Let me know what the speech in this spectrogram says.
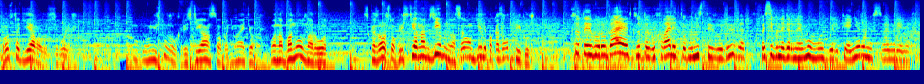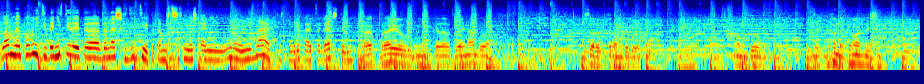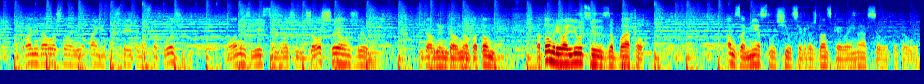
Просто дьявол всего лишь. Уничтожил христианство, понимаете. Он, он обманул народ. Сказал, что христианам землю, на самом деле показал фигушку. Кто-то его ругает, кто-то его хвалит, коммунисты его любят. Спасибо, наверное, ему, мы были пионерами в свое время. Главное помнить и донести это до наших детей, потому что сейчас немножко они ну, не знают, просто увлекаются гаджетами. Пра- Правил, когда вот война была в 42 году. Он был главнокомандующим. Кроме того, что его памятник стоит у нас на площади, он известен очень. Шалаше он жил давным-давно, потом, потом революцию забахал. Там замес случился, гражданская война, все вот это вот.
